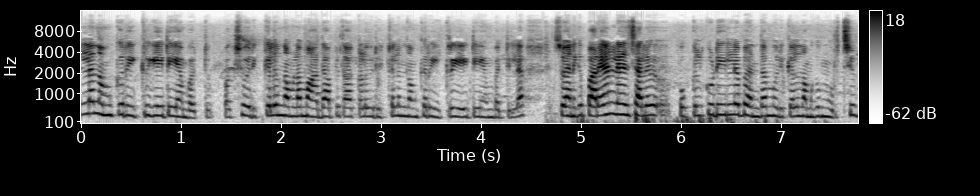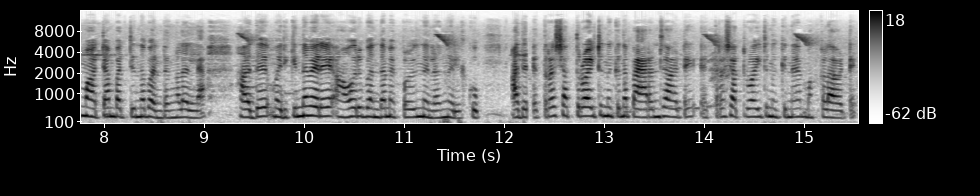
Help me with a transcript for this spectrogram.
എല്ലാം നമുക്ക് റീക്രിയേറ്റ് ചെയ്യാൻ പറ്റും. പക്ഷെ ഒരിക്കലും നമ്മളെ മാതാപിതാക്കൾ ഒരിക്കലും നമുക്ക് റീക്രിയേറ്റ് ചെയ്യാൻ പറ്റില്ല. സോ എനിക്ക് പറയാനുള്ളത് വെച്ചാൽ പൊക്കിൾക്കുടിയിലെ ബന്ധം ഒരിക്കലും നമുക്ക് മുറിച്ച് മാറ്റാൻ പറ്റുന്ന ബന്ധങ്ങളല്ല. അത് മരിക്കുന്നവരെ ആ ഒരു ബന്ധം എപ്പോഴും നിലനിൽക്കും. അത് എത്ര ശത്രുവായിട്ട് നിൽക്കുന്ന പാരൻസ് ആവട്ടെ എത്ര ശത്രുവായിട്ട് നിൽക്കുന്ന മക്കളാവട്ടെ.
